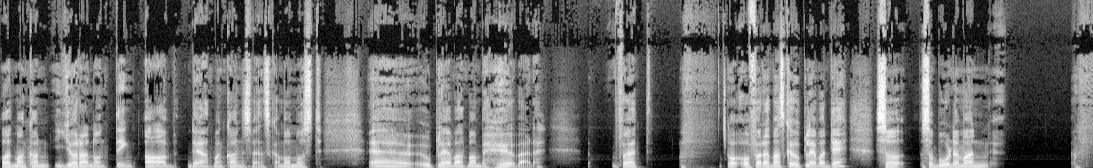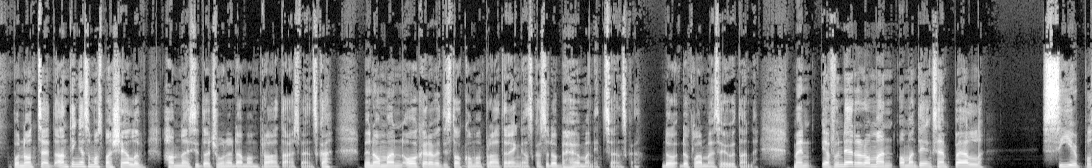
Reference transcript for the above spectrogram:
och att man kan göra någonting av det att man kan svenska. Man måste eh, uppleva att man behöver det. För att, och, och, för att man ska uppleva det så, så borde man på något sätt, antingen så måste man själv hamna i situationer där man pratar svenska, men om man åker över till Stockholm och pratar engelska så då behöver man inte svenska. Då, då klarar man sig utan det. Men jag funderar om man, om man till exempel ser på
